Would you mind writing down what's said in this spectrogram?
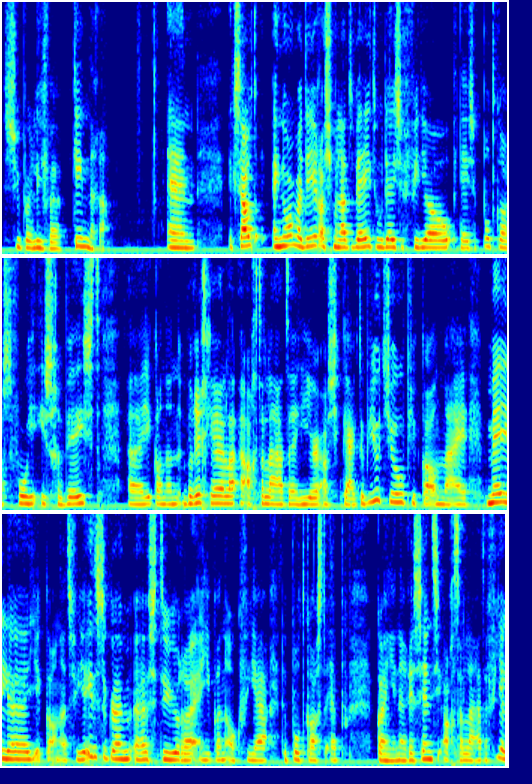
super lieve kinderen. En Ik zou het enorm waarderen als je me laat weten hoe deze video, deze podcast voor je is geweest. Uh, je kan een berichtje achterlaten hier als je kijkt op YouTube. Je kan mij mailen. Je kan het via Instagram uh, sturen. En je kan ook via de podcast-app kan je een recensie achterlaten. Via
